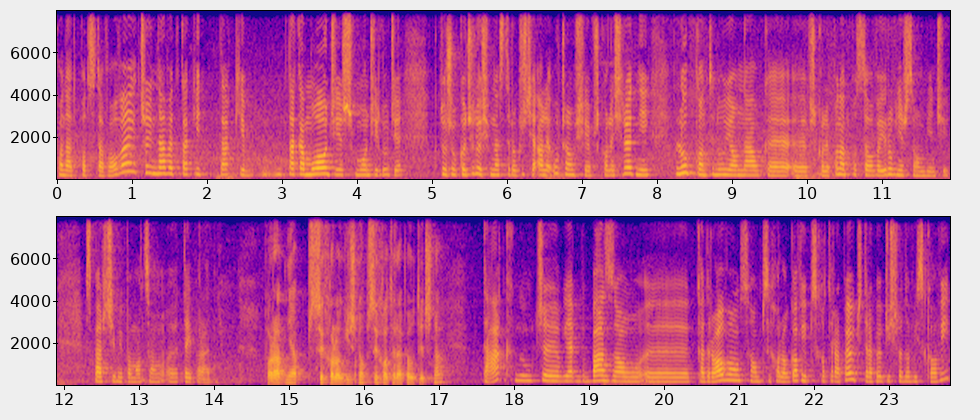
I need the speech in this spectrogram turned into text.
ponadpodstawowej, czyli nawet takie, takie, taka młodzież, młodzi ludzie, którzy ukończyli 18 rok życia, ale uczą się w szkole średniej lub kontynuują naukę e, w szkole ponadpodstawowej, również są objęci wsparciem i pomocą e, tej poradni. Poradnia psychologiczno-psychoterapeutyczna? Tak, czy jakby bazą y, kadrową są psychologowie, psychoterapeuci, terapeuci środowiskowi.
